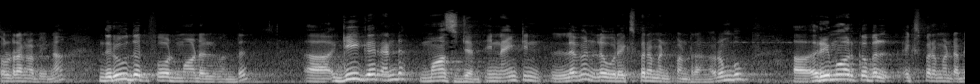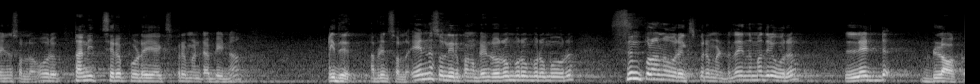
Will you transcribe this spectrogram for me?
சொல்கிறாங்க அப்படின்னா இந்த ரூதர்ஃபோர்ட் மாடல் வந்து கீகர் அண்ட் மாஸ்டன் இன் நைன்டீன் லெவனில் ஒரு எக்ஸ்பெரிமெண்ட் பண்ணுறாங்க ரொம்ப ரிமார்க்கபிள் எக்ஸ்பெரிமெண்ட் அப்படின்னு சொல்லலாம். ஒரு தனிச்சிறப்புடைய எக்ஸ்பெரிமெண்ட் அப்படின்னா இது அப்படின்னு சொல்லலாம். என்ன சொல்லியிருப்பாங்க அப்படின்னு ரொம்ப ரொம்ப ரொம்ப ஒரு சிம்பிளான ஒரு எக்ஸ்பெரிமெண்ட் தான் இந்த மாதிரி ஒரு லெட் பிளாக்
